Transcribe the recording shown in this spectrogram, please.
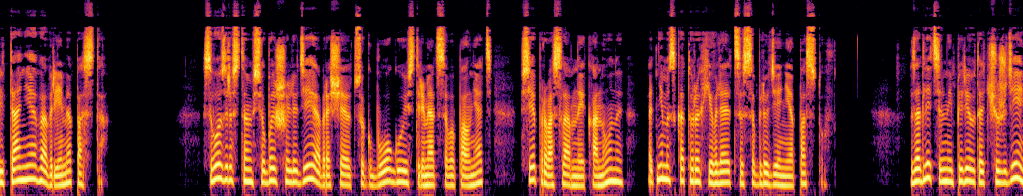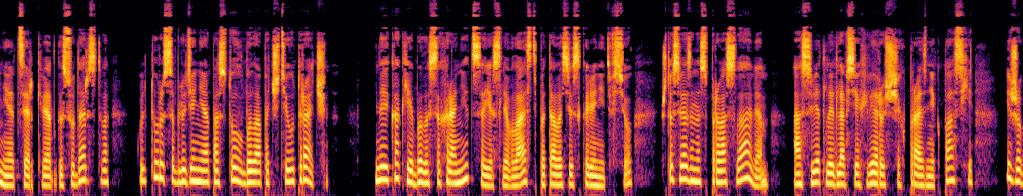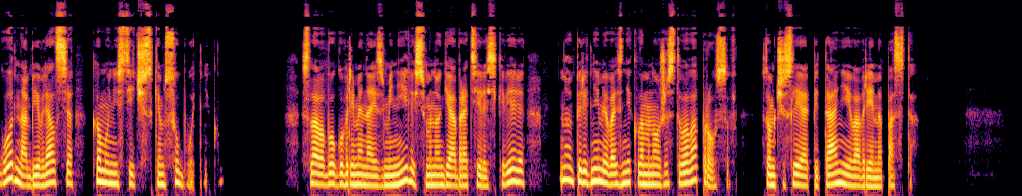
Питание во время поста. С возрастом все больше людей обращаются к Богу и стремятся выполнять все православные каноны, одним из которых является соблюдение постов. За длительный период отчуждения церкви от государства культура соблюдения постов была почти утрачена. Да и как ей было сохраниться, если власть пыталась искоренить все, что связано с православием, а светлый для всех верующих праздник Пасхи ежегодно объявлялся коммунистическим субботником. Слава богу, времена изменились, многие обратились к вере, но перед ними возникло множество вопросов, в том числе и о питании во время поста.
